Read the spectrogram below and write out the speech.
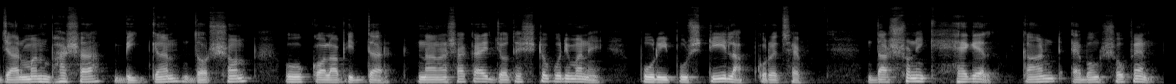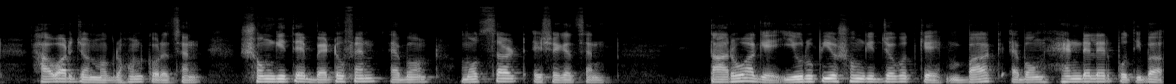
জার্মান ভাষা, বিজ্ঞান, দর্শন ও কলাবিদ্যার নানা শাখায় যথেষ্ট পরিমাণে পরিপুষ্টি লাভ করেছে। দার্শনিক হেগেল, কান্ট এবং সোফেন হাওয়ার জন্মগ্রহণ করেছেন। সঙ্গীতে বেটোফেন এবং মোৎসার্ট এসে গেছেন। তারও আগে ইউরোপীয় সংগীত জগৎকে বাক এবং হ্যান্ডেলের প্রতিভা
